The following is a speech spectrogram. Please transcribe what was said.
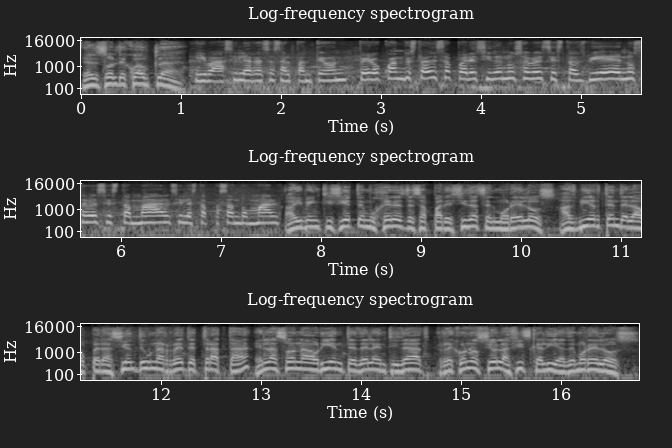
El sol de Cuautla. Y vas y le rezas al panteón, pero cuando está desaparecido no sabes si estás bien, no sabes si está mal, si le está pasando mal. Hay 27 mujeres desaparecidas en Morelos. Advierten de la operación de una red de trata en la zona oriente de la entidad, reconoció la Fiscalía de Morelos.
